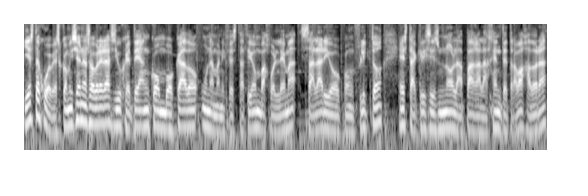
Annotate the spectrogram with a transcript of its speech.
Y este jueves, Comisiones Obreras y UGT han convocado una manifestación bajo el lema Salario o conflicto. Esta crisis no la paga la gente trabajadora.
